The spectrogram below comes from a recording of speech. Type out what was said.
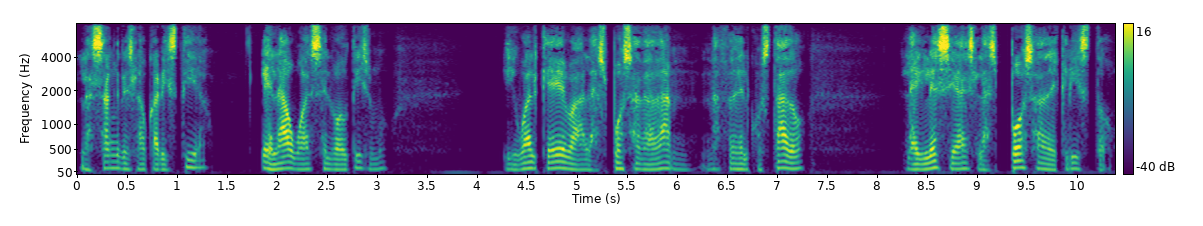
La sangre es la Eucaristía, el agua es el bautismo. Igual que Eva, la esposa de Adán, nace del costado, la iglesia es la esposa de Cristo,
